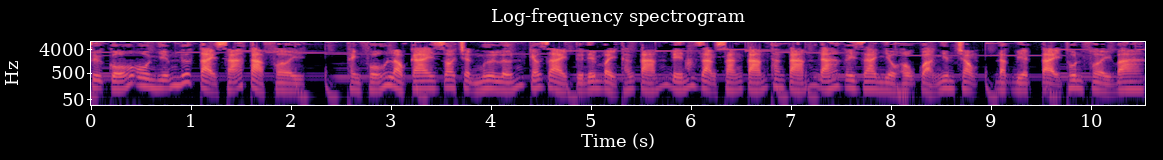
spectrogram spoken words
Sự cố ô nhiễm nước tại xã Tả Phời, thành phố Lào Cai do trận mưa lớn kéo dài từ đêm 7 tháng 8 đến dạng sáng 8 tháng 8 đã gây ra nhiều hậu quả nghiêm trọng, đặc biệt tại thôn Phời 3.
